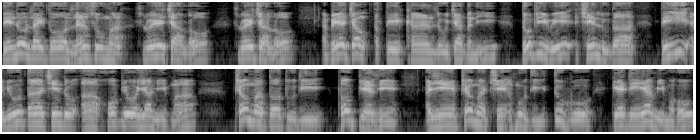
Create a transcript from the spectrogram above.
တင်တို့လိုက်သောလမ်းဆိုးမှလွှဲကြလောလွှဲကြလောအဘဲကြောင့်အသေးခံလိုကြသည်။တို့ဖြစ်၍အချင်းလူသားတင်ဤအမျိုးသားချင်းတို့အားဟောပြောရမည်မှာဖြောက်မတ်သောသူသည် ဖောက်ပြန်လျင် အရင်ဖြောက်မတ်ခြင်းအမှုသည် သူ့ကိုကယ်တင်ရမည်မဟုတ်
